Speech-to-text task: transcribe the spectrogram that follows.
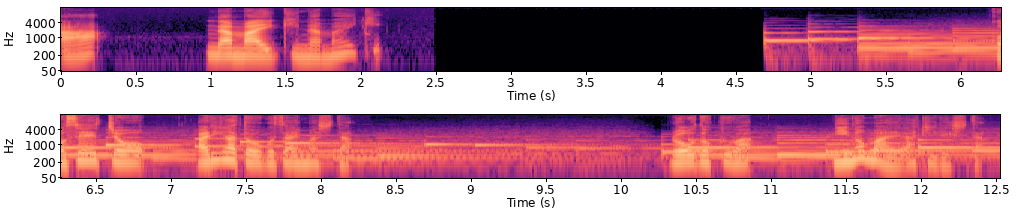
あ生意気生意気。ご清聴ありがとうございました。朗読は二の前秋でした。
